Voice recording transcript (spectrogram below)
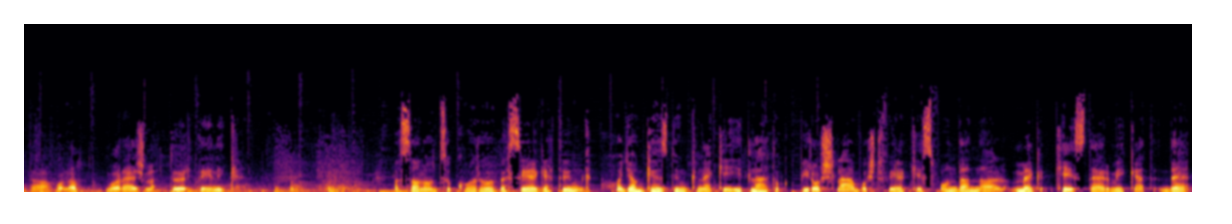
oda, ahol a varázslat történik. A szaloncukorról beszélgetünk. Hogyan kezdünk neki? Itt látok piros lábost, félkész fondannal, meg kész terméket, de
